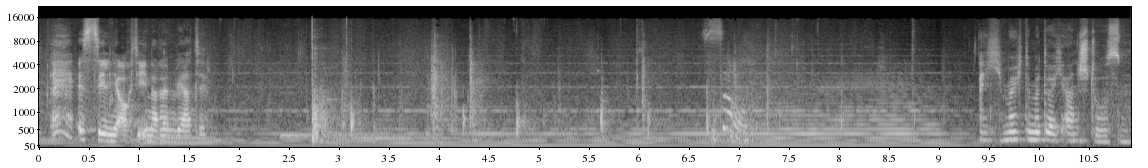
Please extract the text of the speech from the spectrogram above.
es zählen ja auch die inneren Werte. Möchte mit euch anstoßen.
